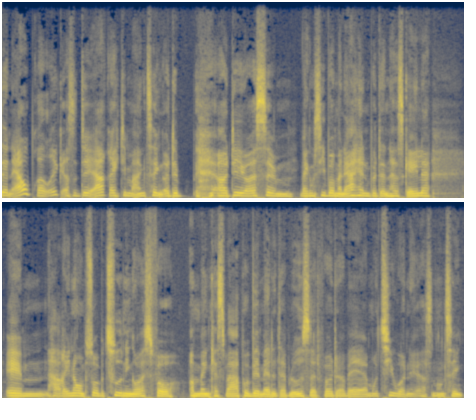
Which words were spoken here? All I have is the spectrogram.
den er jo bred, ikke? Altså, det er rigtig mange ting, og det, og det er også, øhm, hvad kan man sige, hvor man er hen på den her skala, øhm, har enormt stor betydning også for, om man kan svare på, hvem er det, der er blevet udsat for det, og hvad er motiverne og sådan nogle ting.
